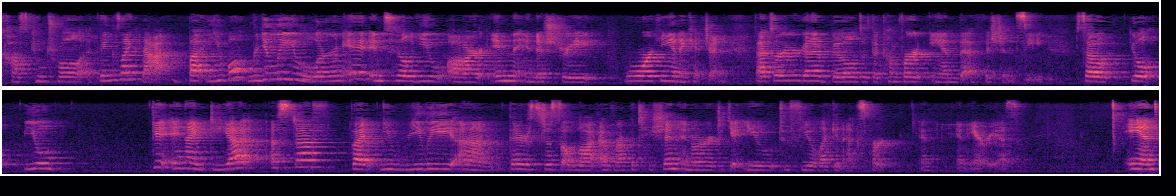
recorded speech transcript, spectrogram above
cost control, things like that. But you won't really learn it until you are in the industry working in a kitchen. That's where you're gonna build the comfort and the efficiency. So you'll you'll get an idea of stuff, but you really um, there's just a lot of repetition in order to get you to feel like an expert in, in areas. And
